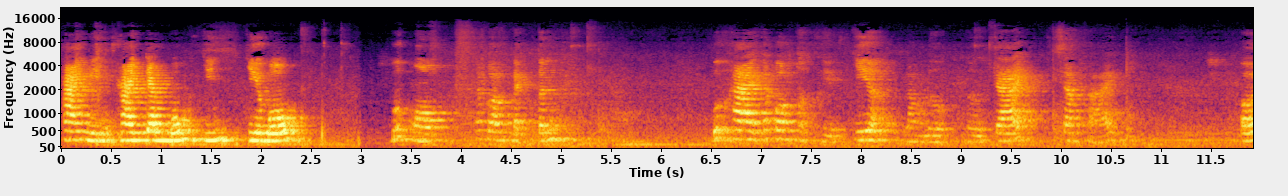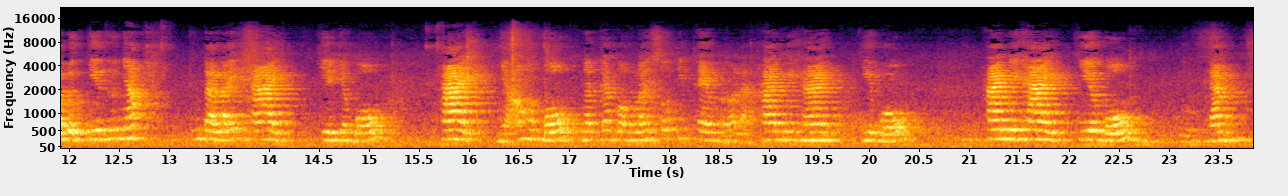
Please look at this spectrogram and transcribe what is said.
2249 chia 4 bước 1 các con đặt tính. Bước 2 các con thực hiện chia lần lượt từ trái sang phải. Ở lượt chia thứ nhất, chúng ta lấy 2 chia cho 4 2 nhỏ hơn 4 nên các con lấy số tiếp theo nữa là 22 chia 4 22 chia 4 5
